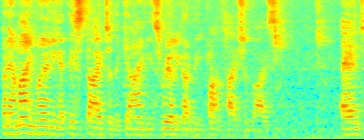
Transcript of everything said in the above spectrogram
But our main learning at this stage of the game is really got to be plantation based. And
